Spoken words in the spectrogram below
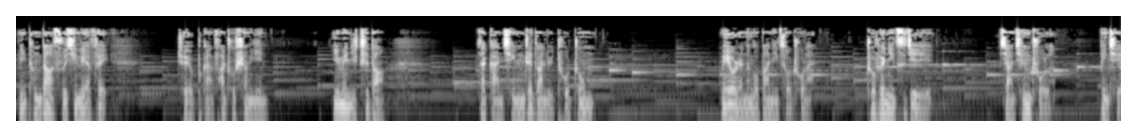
你疼到撕心裂肺，却又不敢发出声音，因为你知道，在感情这段旅途中，没有人能够帮你走出来，除非你自己想清楚了，并且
